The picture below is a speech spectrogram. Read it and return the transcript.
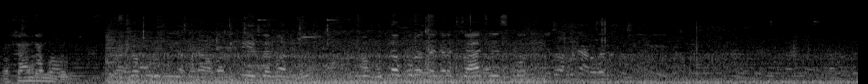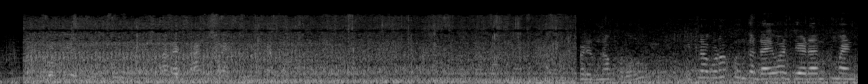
ప్రశాంతంగా ఉంటుంది. అవన్నీ ఎడ్ల బండ్లు ఆ ముత్తాపురం దగ్గర స్టార్ట్ చేసుకొని ఇక్కడ ఉన్నప్పుడు ఇట్లా కూడా కొంత డైవర్ట్ చేయడానికి మైండ్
